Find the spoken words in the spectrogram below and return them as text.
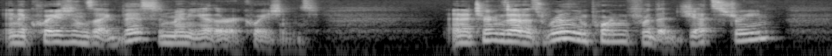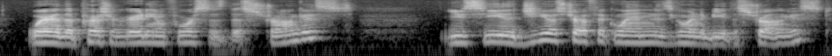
in equations like this and many other equations. And it turns out it's really important for the jet stream, where the pressure gradient force is the strongest. You see the geostrophic wind is going to be the strongest.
